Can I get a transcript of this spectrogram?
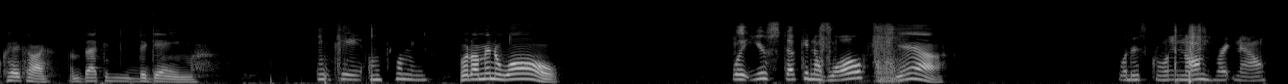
Okay, Kai, I'm back in the game. Okay, I'm coming. But I'm in a wall. Wait, you're stuck in a wall? Yeah. What is going on right now?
